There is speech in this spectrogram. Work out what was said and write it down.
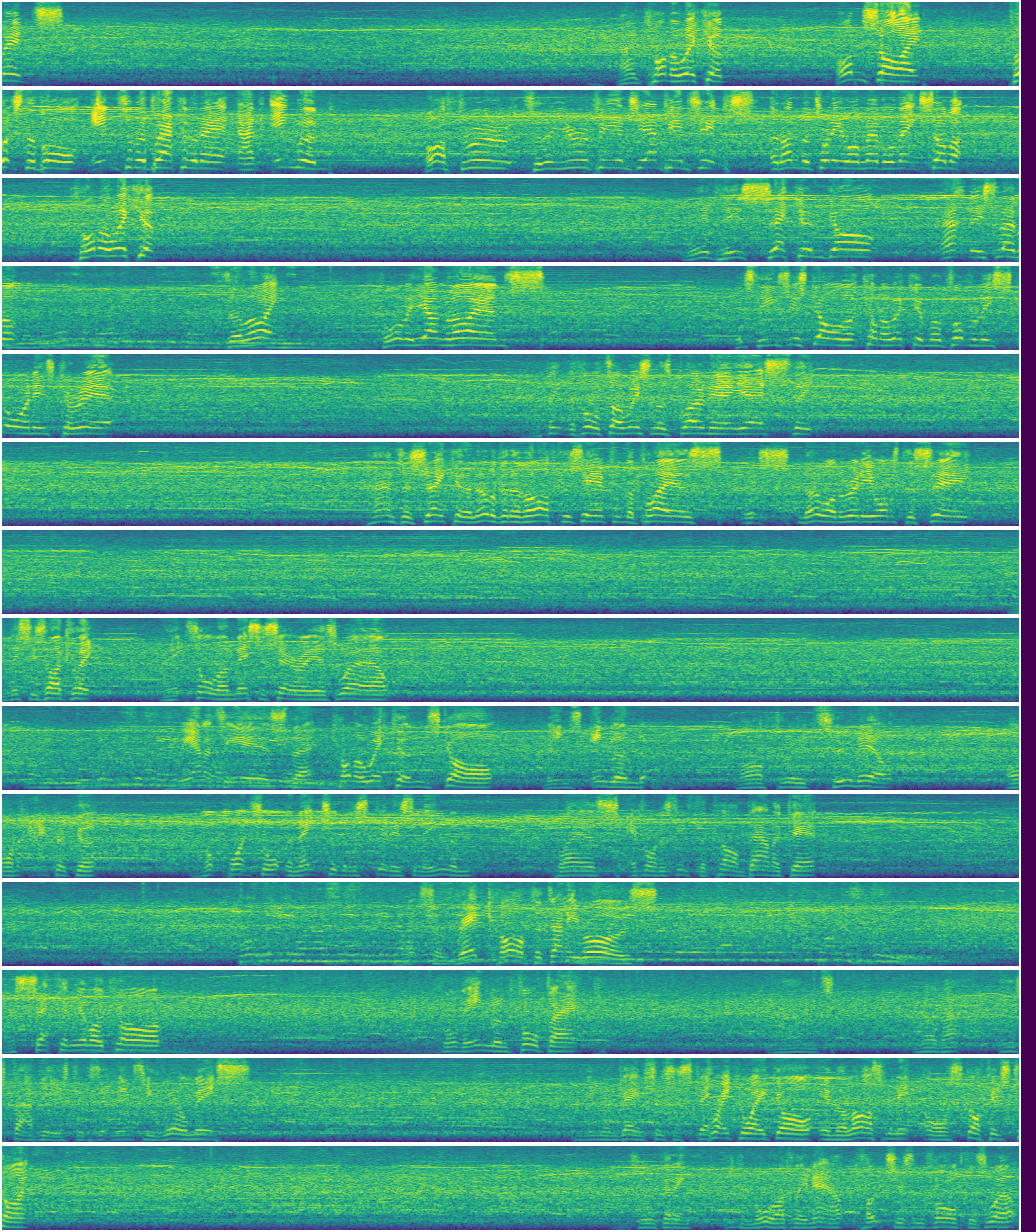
Mints. And Connor Wickham onside puts the ball into the back of the net and England are through to the European Championships at under 21 level next summer. Connor Wickham with his second goal at this level. Delight for the young Lions. It's the easiest goal that Connor Wickham will probably score in his career. I think the full-time whistle has blown here, yes. The hands are shaking, a little bit of afters here from the players, which no one really wants to see. And this is ugly, and it's all unnecessary as well. Reality is that Connor Wickham's goal means England are through 2 0 on aggregate. Not quite sure what the nature of the dispute is from England players. Everyone just needs to calm down again. It's a red card for Danny Rose. A second yellow card for the England fullback. And, well, that is bad news because it means he will miss the England game since a breakaway goal in the last minute of stoppage time. It's all getting even more ugly now. Coaches involved as well.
